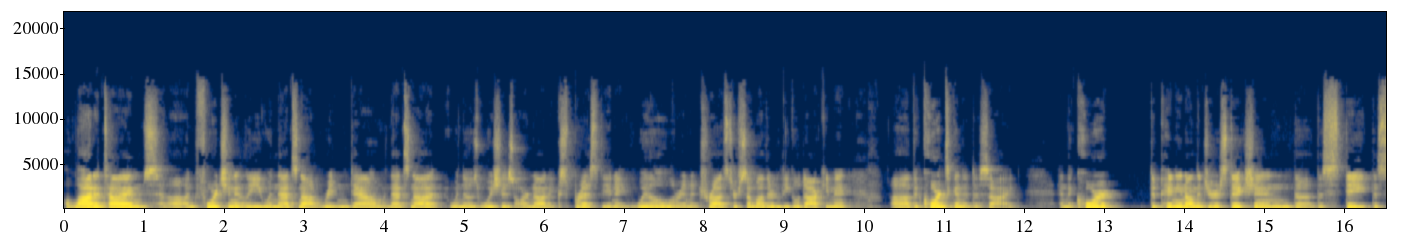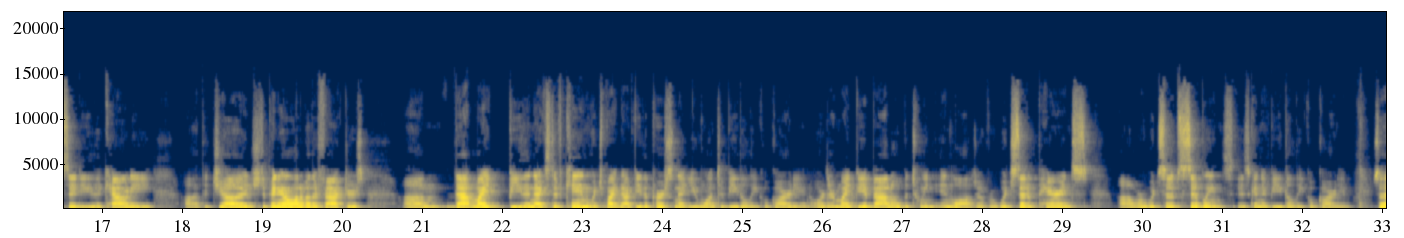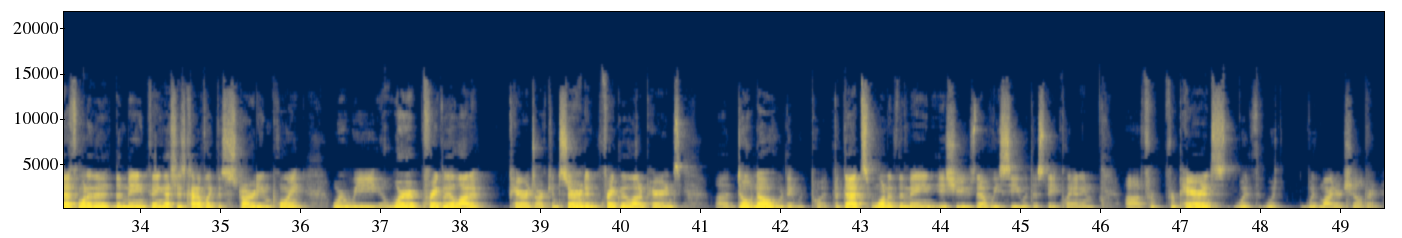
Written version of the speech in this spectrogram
A lot of times, uh, unfortunately, when that's not written down, when that's not when those wishes are not expressed in a will or in a trust or some other legal document, uh, the court's going to decide, and the court depending on the jurisdiction, the, the state, the city, the county, uh, the judge, depending on a lot of other factors, um, that might be the next of kin, which might not be the person that you want to be the legal guardian. Or there might be a battle between in laws over which set of parents uh, or which set of siblings is going to be the legal guardian. So that's one of the, the main thing. That's just kind of like the starting point where we, where frankly, a lot of parents are concerned, and frankly, a lot of parents uh, don't know who they would put. But that's one of the main issues that we see with estate planning uh, for, for parents with, with, with minor children.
